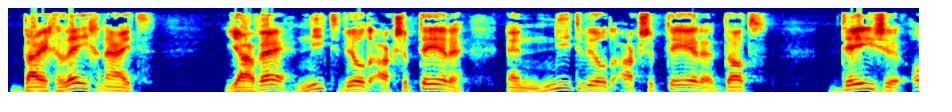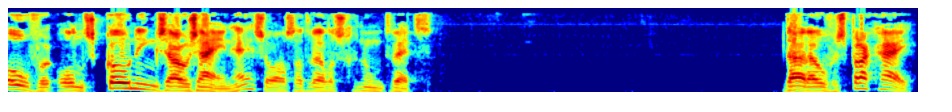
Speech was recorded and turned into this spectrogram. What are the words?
bij gelegenheid Yahweh niet wilde accepteren en niet wilde accepteren dat deze over ons koning zou zijn, hè, zoals dat wel eens genoemd werd. Daarover sprak hij.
